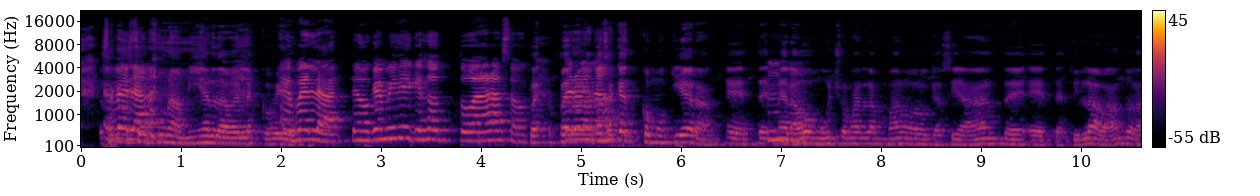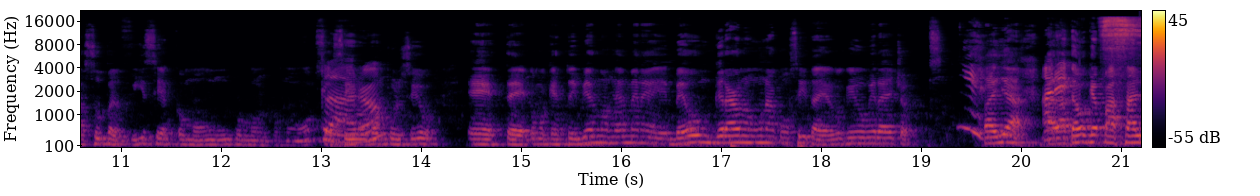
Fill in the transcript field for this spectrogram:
Esa Es canción fue una mierda haberla escogido. Es verdad. Tengo que admitir que eso toda la razón. Pe- Pero, Pero la na- cosa es que, como quiera, este, me Ujú. lavo mucho más las manos de lo que hacía antes. Este, estoy lavando las superficies como un como, como obsesivo Claro. compulsivo. Este, como que estoy viendo gérmenes, veo un grano en una cosita y algo que yo hubiera hecho para allá. Ahora tengo que pasar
